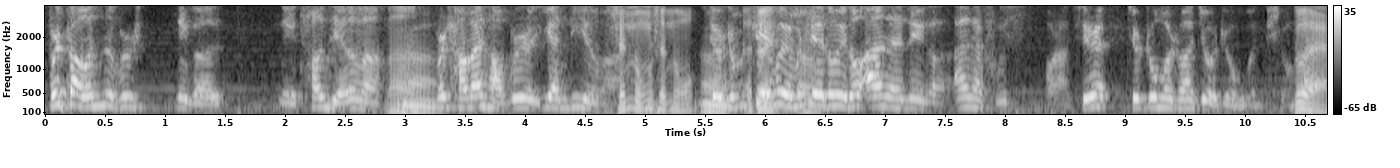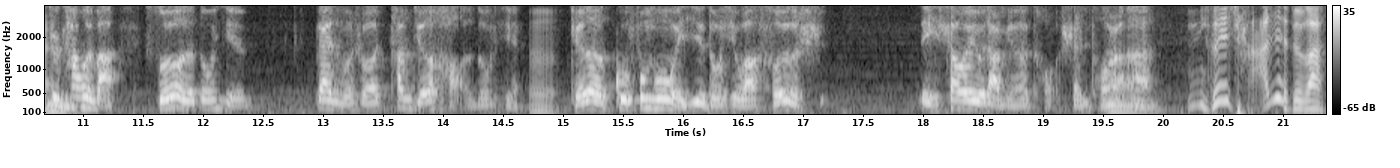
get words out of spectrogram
不是造文字不是那个那个仓颉的吗？嗯，啊不是长百草不是燕地的吗？神农神农，嗯。就是什么这为什么嗯这些东西都安在那个安在伏羲头上？其实其实中国说话就有这种问题，对。就是他会把所有的东西该怎么说，他们觉得好的东西，嗯，觉得过丰功伟绩的东西，往所有的神那稍微有点名的头神头上安。你可以查去，对吧？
